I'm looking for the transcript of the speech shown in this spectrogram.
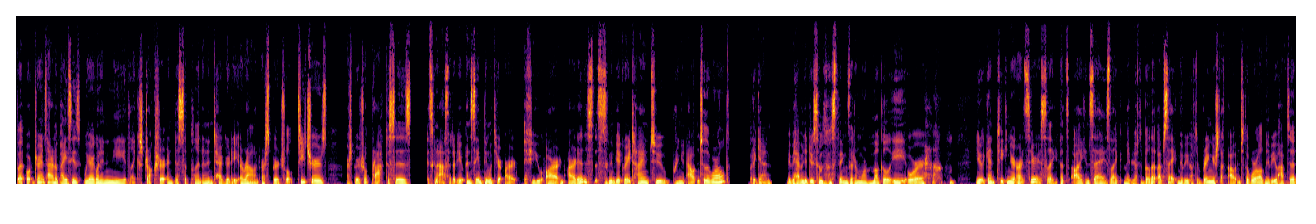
But during Saturn and Pisces, we are going to need like structure and discipline and integrity around our spiritual teachers, our spiritual practices. It's going to ask that of you. And same thing with your art. If you are an artist, this is going to be a great time to bring it out into the world. But again, maybe having to do some of those things that are more muggly or, um, you know, again, taking your art seriously. That's all you can say is like, maybe you have to build that website. Maybe you have to bring your stuff out into the world. Maybe you have to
